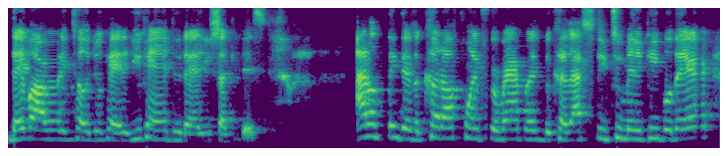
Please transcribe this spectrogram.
they've already told you, okay, you can't do that. You suck at this. I don't think there's a cutoff point for rappers because I see too many people there.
